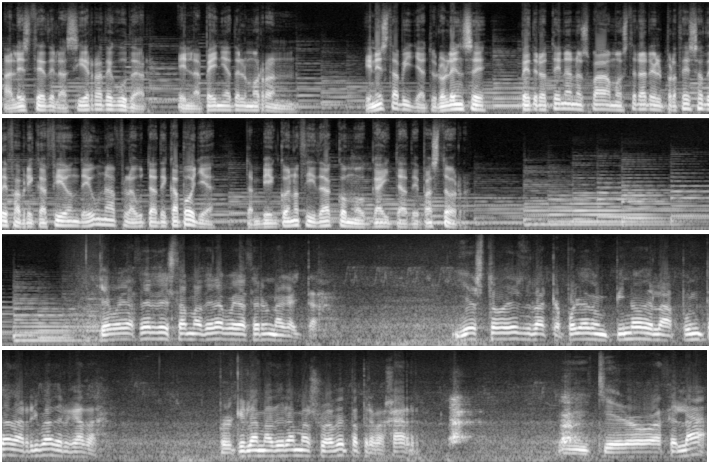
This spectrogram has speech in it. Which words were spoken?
al este de la Sierra de Gúdar, en la Peña del Morrón. En esta villa turolense, Pedro Tena nos va a mostrar el proceso de fabricación de una flauta de capolla, también conocida como gaita de pastor. ¿Qué voy a hacer de esta madera? Voy a hacer una gaita. Y esto es la capolla de un pino de la punta de arriba delgada porque es la madera más suave para trabajar. Y quiero hacerla,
